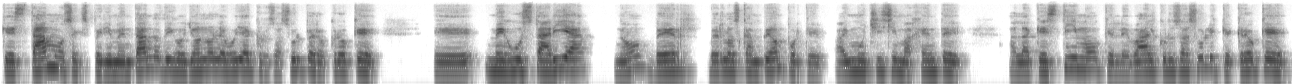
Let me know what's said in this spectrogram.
que estamos experimentando. Digo, yo no le voy a Cruz Azul, pero creo que eh, me gustaría, ¿no? Ver, verlos campeón, porque hay muchísima gente a la que estimo que le va al Cruz Azul y que creo que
